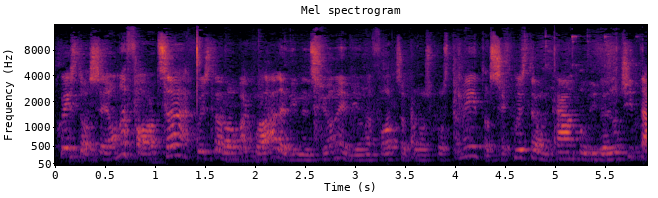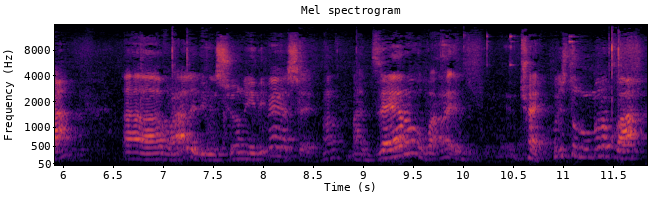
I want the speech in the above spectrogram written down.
questo se è una forza, questa roba qua ha le dimensioni di una forza per lo spostamento, se questo è un campo di velocità uh, avrà le dimensioni diverse, no? ma 0 uguale, cioè questo numero qua,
